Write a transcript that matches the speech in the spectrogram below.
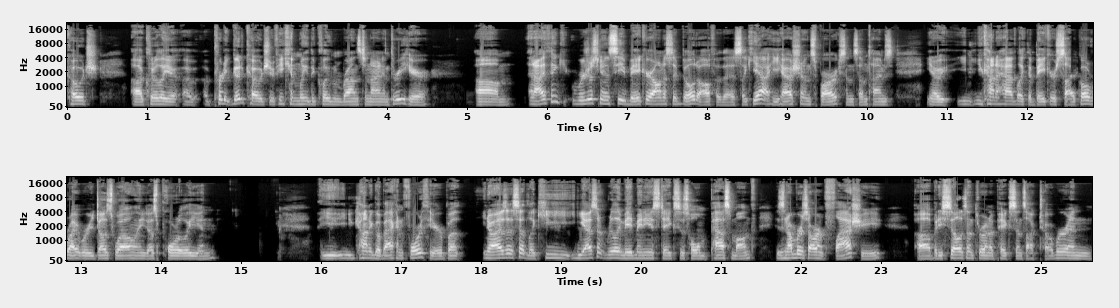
coach uh, clearly, a, a, pretty good coach if he can lead the Cleveland Browns to nine and three here. Um, and I think we're just going to see Baker honestly build off of this. Like, yeah, he has shown sparks, and sometimes you know you, you kind of have like the Baker cycle, right, where he does well and he does poorly, and you, you kind of go back and forth here. But you know, as I said, like he he hasn't really made many mistakes this whole past month. His numbers aren't flashy, uh, but he still hasn't thrown a pick since October, and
